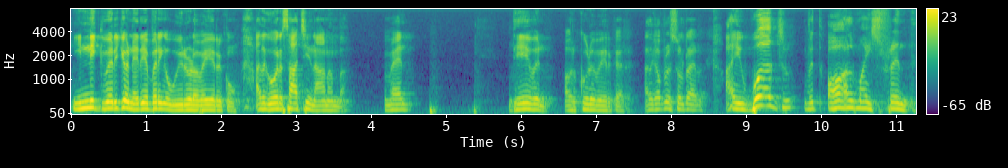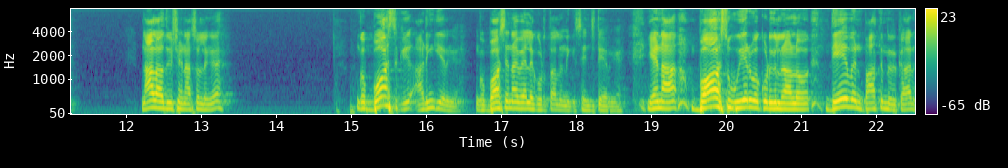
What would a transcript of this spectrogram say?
இன்னைக்கு வரைக்கும் நிறைய பேர் இங்கே உயிரோடவே இருக்கும். அதுக்கு ஒரு சாட்சி நானும் தான். மேன் தேவன் அவர் கூடவே இருக்கார். அதுக்கப்புறம் சொல்கிறார் I work with all my strength நாலாவது விஷயம் நான் சொல்லுங்கள் உங்கள் பாஸுக்கு அடங்கிடுங்க உங்கள் பாஸ் என்ன வேலை கொடுத்தாலும் நீங்கள் செஞ்சுட்டே இருங்க. ஏன்னா பாஸ் உயர்வை கொடுக்கலனாலும் தேவன் பார்த்துன்னு இருக்கார்.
